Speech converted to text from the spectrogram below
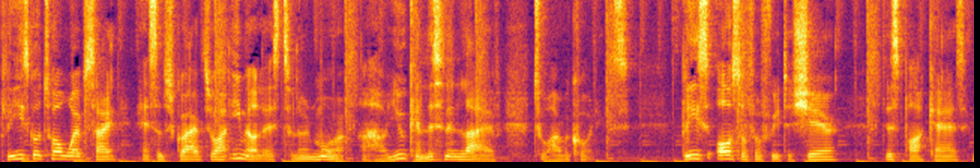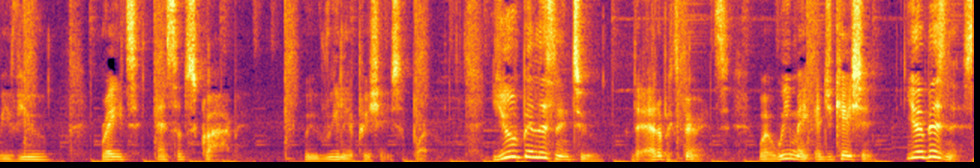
please go to our website and subscribe to our email list to learn more on how you can listen in live to our recordings. Please also feel free to share this podcast, review, rate, and subscribe. We really appreciate your support. You've been listening to the EdUp Experience, where we make education your business.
